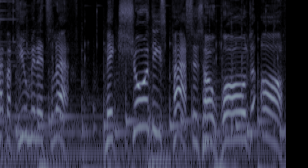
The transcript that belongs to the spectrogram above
Have a few minutes left. Make sure these passes are walled off.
